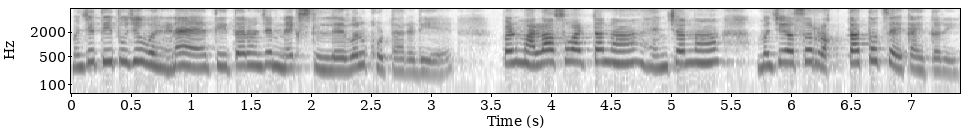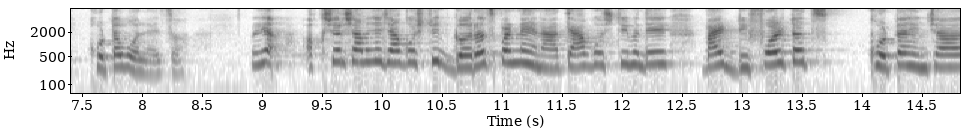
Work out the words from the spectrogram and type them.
म्हणजे ती तुझी बहीण आहे ती तर म्हणजे नेक्स्ट लेवल खोटारडी आहे. पण मला असं वाटतं ना ह्यांच्या ना म्हणजे असं रक्तातच आहे काहीतरी खोटं बोलायचं. म्हणजे अक्षरशः म्हणजे ज्या गोष्टीत गरज पण नाही ना त्या गोष्टीमध्ये बाय डिफॉल्टच खोटं ह्यांच्या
